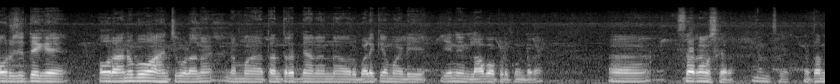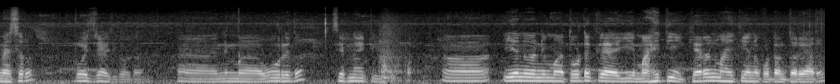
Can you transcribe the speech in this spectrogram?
ಅವ್ರ ಜೊತೆಗೆ ಅವರ ಅನುಭವ ಹಂಚ್ಕೊಳ್ಳೋಣ. ನಮ್ಮ ತಂತ್ರಜ್ಞಾನನ ಅವರು ಬಳಕೆ ಮಾಡಿ ಏನೇನು ಲಾಭ ಪಡ್ಕೊಂಡಾರೆ. ಸರ್ ನಮಸ್ಕಾರ. ನಮಸ್ಕಾರ. ತಮ್ಮ ಹೆಸರು? ಭೋಜರಾಜ್ ಗೌಡ ನಿಮ್ಮ ಊರಿದು? ಕೊಪ್ಪ ಏನು ನಿಮ್ಮ ತೋಟಕ್ಕೆ ಈ ಮಾಹಿತಿ ಕೆರನ್ ಮಾಹಿತಿಯನ್ನು ಕೊಟ್ಟಂಥವ್ರು ಯಾರು?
